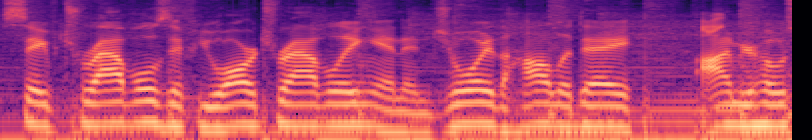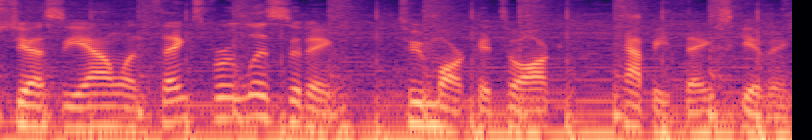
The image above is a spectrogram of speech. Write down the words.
safe travels if you are traveling, and enjoy the holiday. I'm your host, Jesse Allen. Thanks for listening to Market Talk. Happy Thanksgiving.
